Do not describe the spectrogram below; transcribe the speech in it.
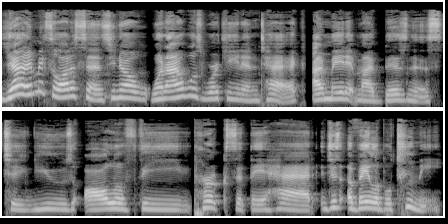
Yeah, it makes a lot of sense. You know, when I was working in tech, I made it my business to use all of the perks that they had just available to me.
